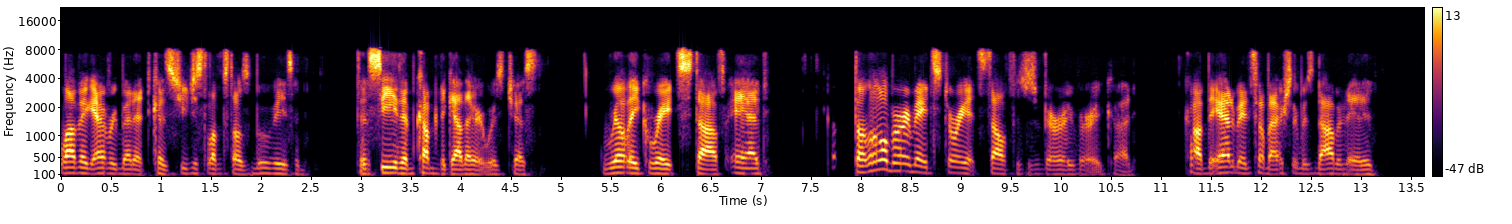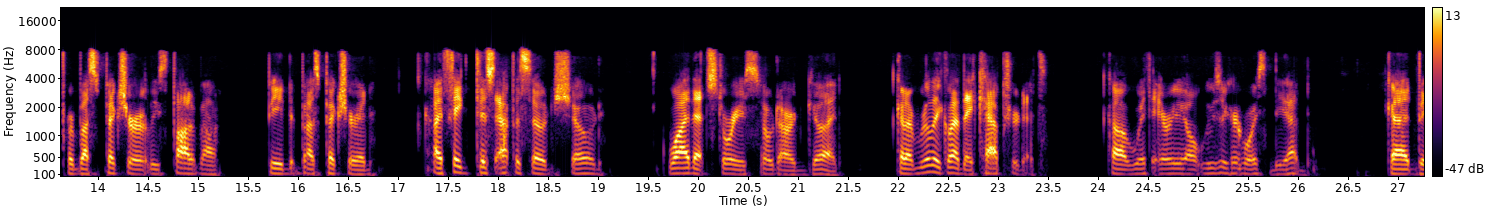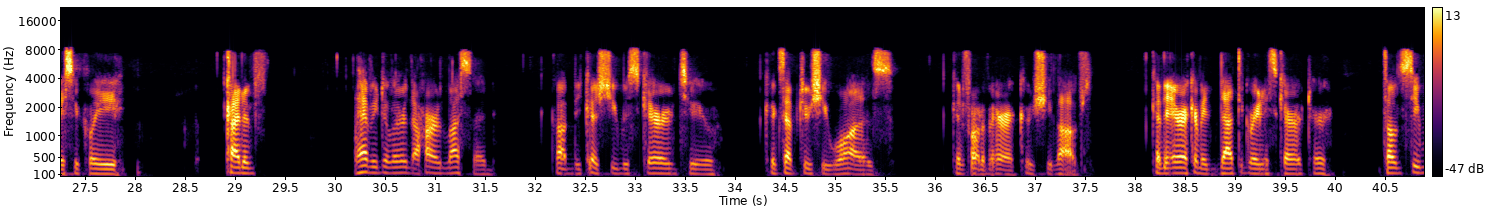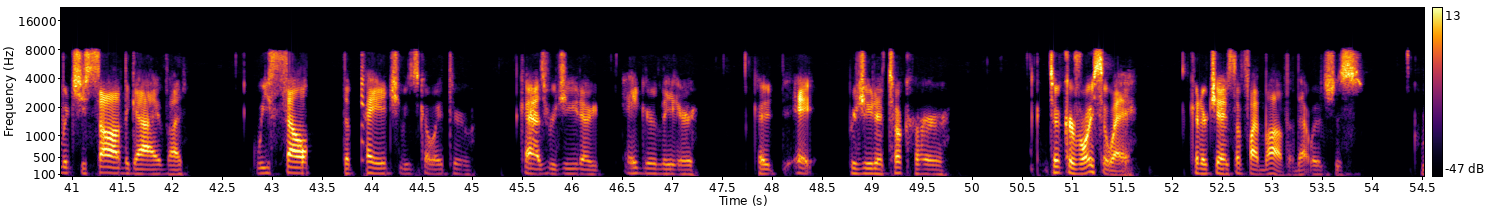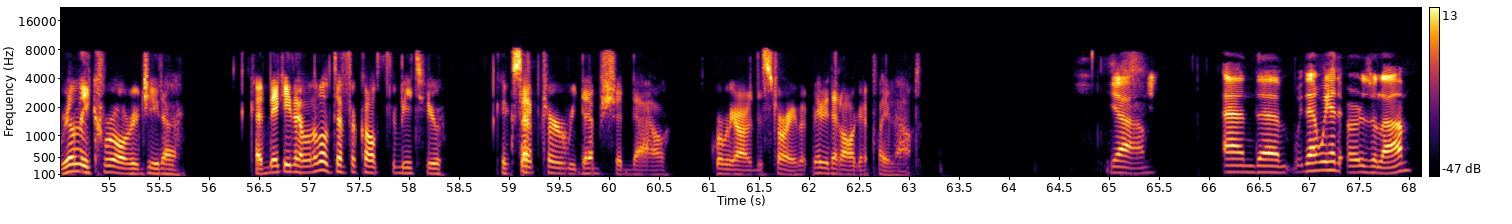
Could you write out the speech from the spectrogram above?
loving every minute because she just loves those movies, and to see them come together it was just really great stuff. And the Little Mermaid story itself is just very, very good. Um, the animated film actually was nominated for Best Picture, or at least thought about being the Best Picture, and I think this episode showed why that story is so darn good. And I'm really glad they captured it uh, with Ariel losing her voice in the end. God, basically, kind of having to learn the hard lesson uh, because she was scared to accept who she was in front of Eric, who she loved. Because Eric, I mean, not the greatest character. Don't see what she saw in the guy, but we felt the pain she was going through. Because Regina angrily or eh, Regina took her took her voice away, got her chance to find love, and that was just really cruel, Regina, and making it a little difficult for me to accept her redemption now, where we are in the story. But maybe that'll all get played out. Yeah, and um, then we had Ursula.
